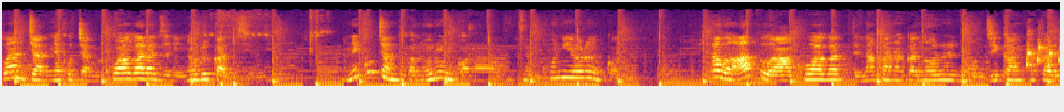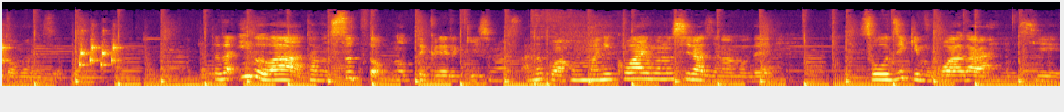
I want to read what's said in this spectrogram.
ワンちゃん猫ちゃんが怖がらずに乗るかですよ猫ちゃんとか乗るんかな？でも子によるんかな？多分アプは怖がってなかなか乗るの時間かかると思うんですよ。ただイブは多分スッと乗ってくれる気します。あの子はほんまに怖いもの知らずなので掃除機も怖がらへんし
